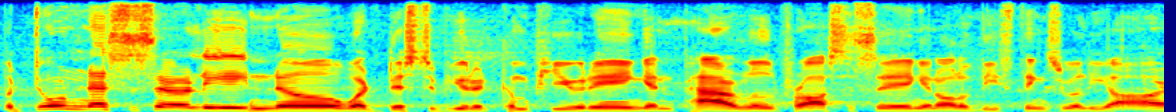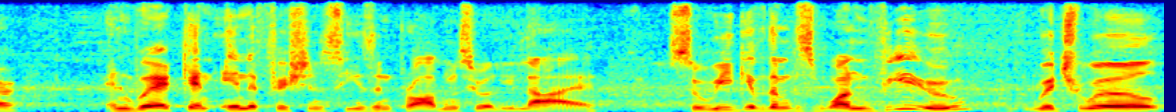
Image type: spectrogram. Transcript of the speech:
but don't necessarily know what distributed computing and parallel processing and all of these things really are, and where can inefficiencies and problems really lie. So we give them this one view, which will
